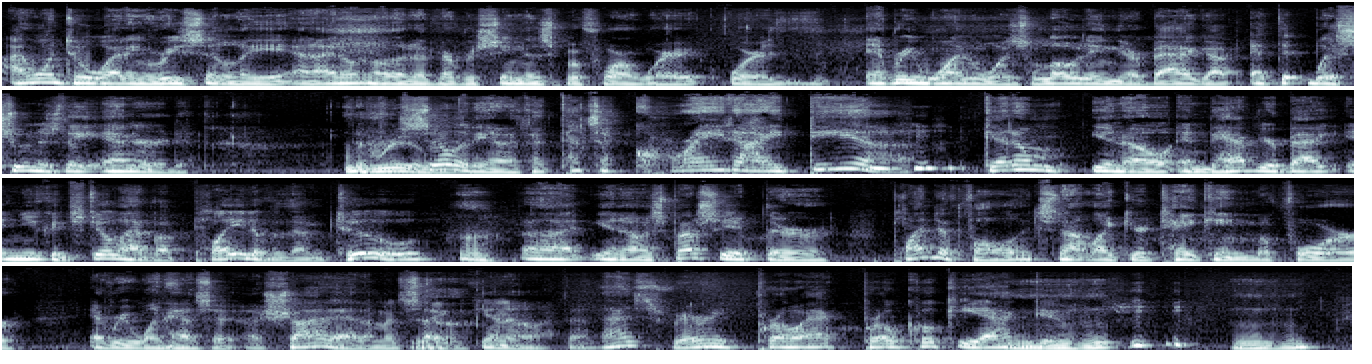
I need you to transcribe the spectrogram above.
I went to a wedding recently, and I don't know that I've ever seen this before, where where everyone was loading their bag up at the, as soon as they entered the Really? facility, and I thought that's a great idea. Get them, you know, and have your bag, and you can still have a plate of them too. Uh, you know, especially if they're plentiful. It's not like you're taking before everyone has a, a shot at them. It's like you know that, that's very pro act pro cookie active.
